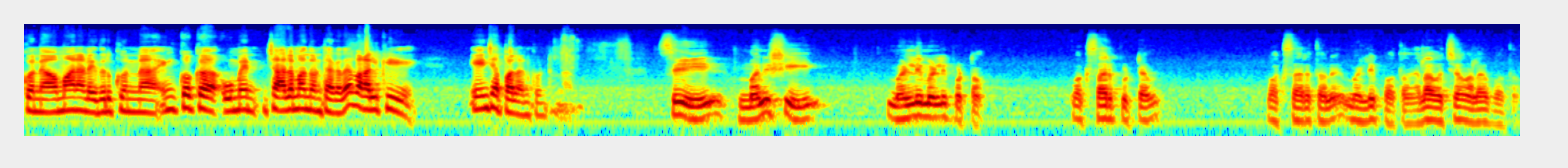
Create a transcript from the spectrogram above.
కొన్ని అవమానాలు ఎదుర్కొన్న ఇంకొక ఉమెన్ చాలామంది ఉంటారు కదా వాళ్ళకి ఏం చెప్పాలనుకుంటున్నాను సి మనిషి మళ్ళీ మళ్ళీ పుట్టాం. ఒకసారి పుట్టాం ఒకసారితోనే మళ్ళీ పోతాం. ఎలా వచ్చాం అలా పోతాం.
